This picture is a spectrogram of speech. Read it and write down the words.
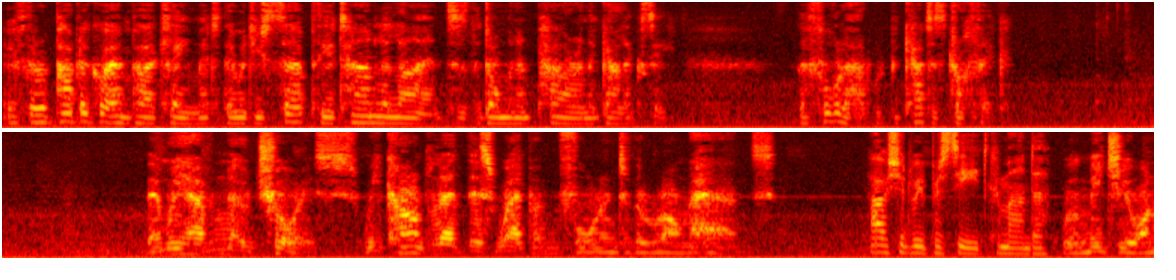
If the Republic or Empire claim it, they would usurp the Eternal Alliance as the dominant power in the galaxy. The fallout would be catastrophic. Then we have no choice. We can't let this weapon fall into the wrong hands. How should we proceed, Commander? We'll meet you on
